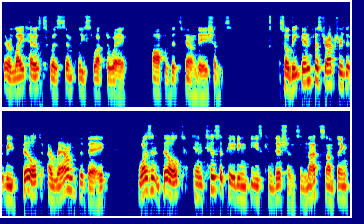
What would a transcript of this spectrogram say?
their lighthouse was simply swept away off of its foundations. So the infrastructure that we built around the bay wasn't built anticipating these conditions. And that's something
